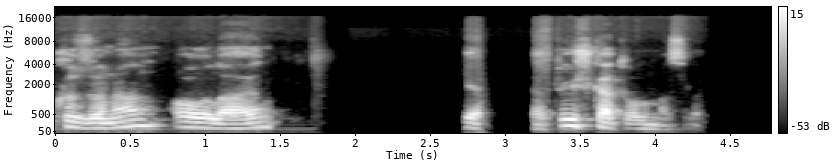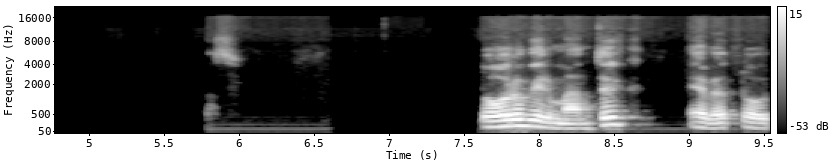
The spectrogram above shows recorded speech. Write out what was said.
kuzunun oğlağın fiyatı 3 kat olması. Doğru bir mantık. Evet doğru.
